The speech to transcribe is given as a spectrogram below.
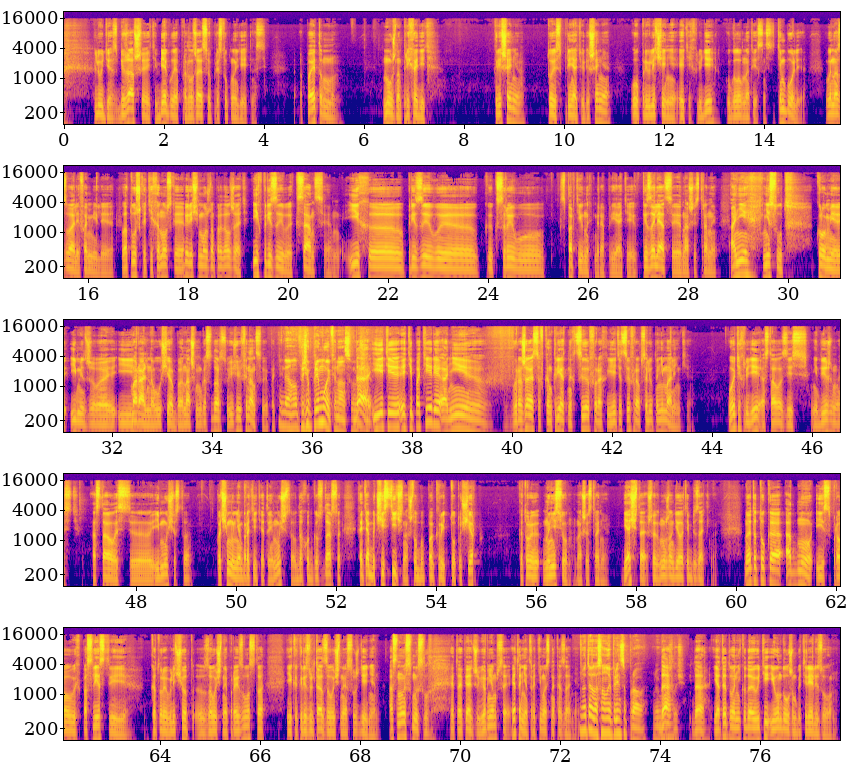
люди, сбежавшие, эти беглые, продолжают свою преступную деятельность. Поэтому нужно приходить к решению, то есть принятию решения о привлечении этих людей к уголовной ответственности. Тем более, вы назвали фамилии Латушка, Тихановская. Перечень можно продолжать. Их призывы к санкциям, их э, призывы к, к срыву спортивных мероприятий, к изоляции нашей страны, они несут кроме имиджевого и морального ущерба нашему государству, еще и финансовые потери. Да, ну, причем прямой финансовый Да, ущерб. и эти, эти потери, они выражаются в конкретных цифрах, и эти цифры абсолютно не маленькие. У этих людей осталась здесь недвижимость, осталось э, имущество. Почему не обратить это имущество в доход государства хотя бы частично, чтобы покрыть тот ущерб, который нанесен нашей стране. Я считаю, что это нужно делать обязательно. Но это только одно из правовых последствий, которое влечет заочное производство и как результат заочное осуждение. Основной смысл, это опять же вернемся, это неотвратимость наказания. Ну, это основной принцип права в любом да, случае. Да, и от этого никуда уйти, и он должен быть реализован.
